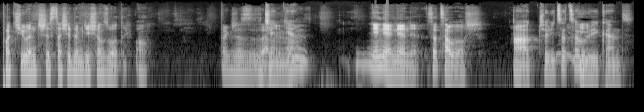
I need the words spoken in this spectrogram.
płaciłem 370 zł. O. Także za Dziennie? Mnie. Nie, nie, nie, nie. Za całość. A, czyli za cały I, weekend.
